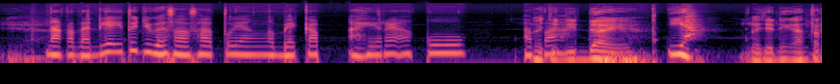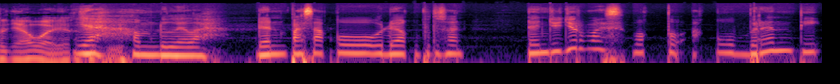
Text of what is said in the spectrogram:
Iya. nah kata dia itu juga salah satu yang nge-backup akhirnya aku Nggak apa jadi die ya? Iya. Nggak jadi nganter nyawa ya? ya situ alhamdulillah dan pas aku udah keputusan dan jujur mas waktu aku berhenti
